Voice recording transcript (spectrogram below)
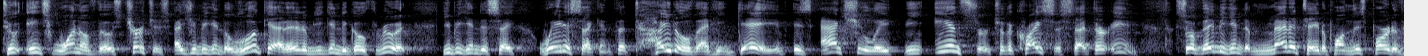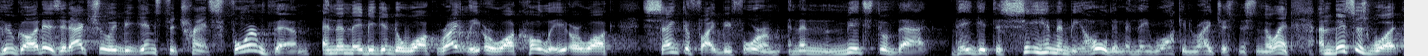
to each one of those churches. As you begin to look at it and begin to go through it, you begin to say, wait a second, the title that he gave is actually the answer to the crisis that they're in. So if they begin to meditate upon this part of who God is, it actually begins to transform them, and then they begin to walk rightly or walk holy or walk sanctified before Him. And then in the midst of that, they get to see him and behold him, and they walk in righteousness in the land. And this is what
